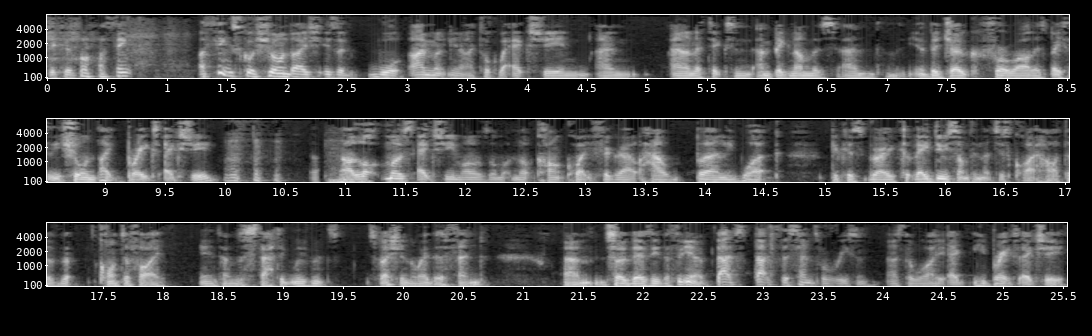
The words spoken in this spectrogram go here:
because I think I think Scott Sean Dyche is a what I'm you know I talk about XG and, and analytics and, and big numbers and you know, the joke for a while is basically Sean Dyche breaks XG. a lot most XG models and whatnot can't quite figure out how Burnley work because very they do something that's just quite hard to quantify in terms of static movements, especially in the way they defend. Um, so there's either, you know, that's, that's the sensible reason as to why he breaks XG.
